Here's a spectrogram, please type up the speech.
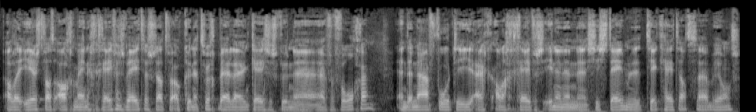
allereerst wat algemene gegevens weten, zodat we ook kunnen terugbellen en cases kunnen uh, vervolgen. En daarna voert hij eigenlijk alle gegevens in een systeem, de TIC heet dat bij ons.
